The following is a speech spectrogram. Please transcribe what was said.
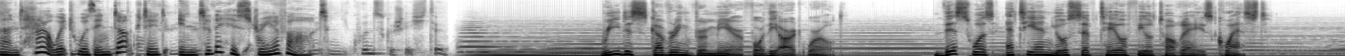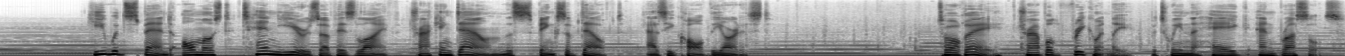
and how it was inducted into the history of art. Rediscovering Vermeer for the art world. This was Etienne Joseph Théophile Thoré's quest. He would spend almost 10 years of his life tracking down the Sphinx of Delft, as he called the artist. Thoré traveled frequently between The Hague and Brussels,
